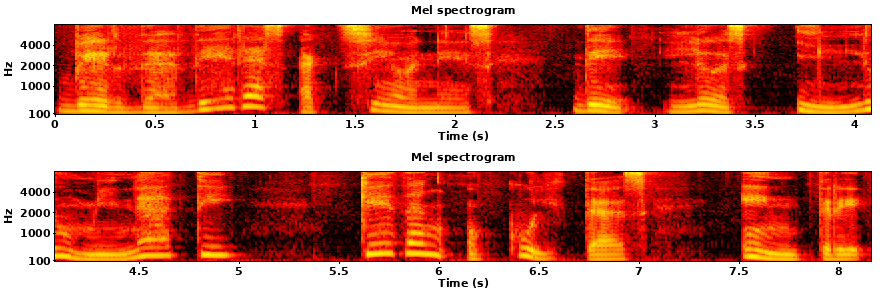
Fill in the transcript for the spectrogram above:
verdaderas acciones de los Illuminati quedan ocultas entre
